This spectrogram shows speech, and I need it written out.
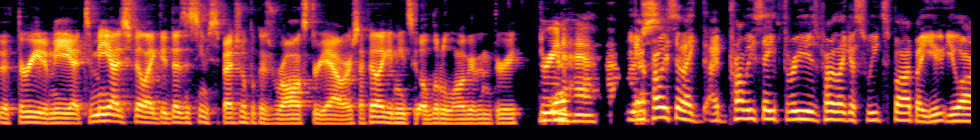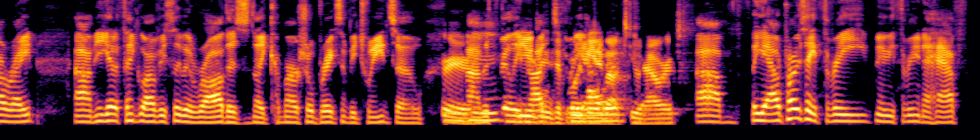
the, the three to me. Uh, To me, I just feel like it doesn't seem special because Raw is three hours. I feel like it needs to go a little longer than three. three and a Yeah. half yeah, I'd probably say like I'd probably say three is probably like a sweet spot, but you you are right. Um, you got to think obviously with Raw, there's like commercial breaks in between, so True. um, it's really Feud not ends up three only being about two hours. Um, but yeah, I'd probably say three, maybe three and a half.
